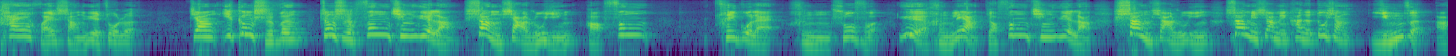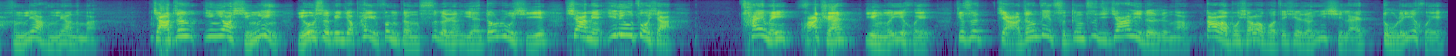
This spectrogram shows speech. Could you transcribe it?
开怀赏月作乐。将一更时分，正是风清月朗，上下如银。好风。吹过来很舒服，月很亮，叫风清月朗，上下如银，上面下面看着都像银子啊，很亮很亮的嘛。贾珍因要行令，尤氏便叫佩凤等四个人也都入席，下面一溜坐下，猜眉划拳饮了一回。就是贾珍这次跟自己家里的人啊，大老婆、小老婆这些人一起来赌了一回。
